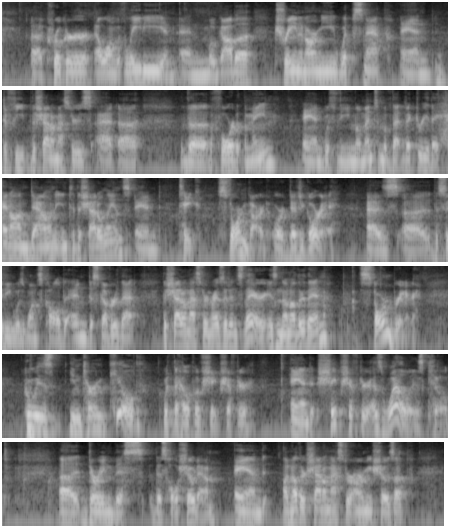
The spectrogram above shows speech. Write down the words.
Uh, Croaker, along with Lady and and Mogaba, train an army, whip snap, and defeat the Shadow Masters at uh, the the ford at the main. And with the momentum of that victory, they head on down into the Shadowlands and take Stormguard or Dejagore, as uh, the city was once called, and discover that the Shadowmaster in residence there is none other than Stormbringer, who is in turn killed with the help of Shapeshifter, and Shapeshifter as well is killed uh, during this this whole showdown. And another Shadowmaster army shows up,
